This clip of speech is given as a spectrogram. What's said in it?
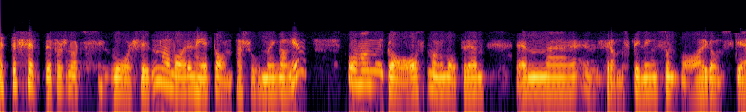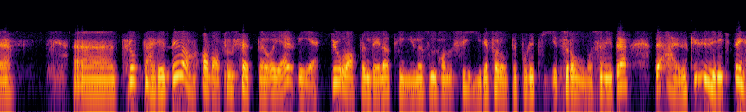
dette skjedde for snart 20 år siden. Han var en helt annen person den gangen. Og han ga oss på mange måter en, en, eh, en framstilling som var ganske eh, troverdig da, av hva som skjedde. Og jeg vet jo at en del av tingene som han sier i forhold til politiets rolle osv., det er jo ikke uriktig.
